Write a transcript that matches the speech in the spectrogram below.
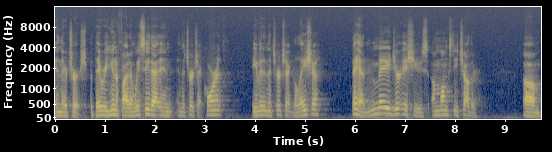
in their church. But they were unified, and we see that in, in the church at Corinth, even in the church at Galatia. They had major issues amongst each other, um,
